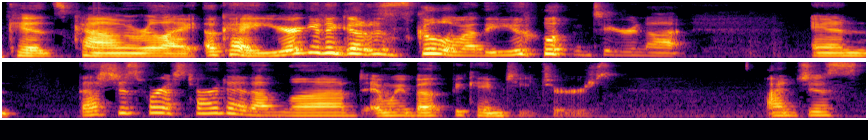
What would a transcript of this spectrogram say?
kids come and we're like okay you're going to go to school whether you want to or not. And that's just where it started. I loved and we both became teachers. I just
